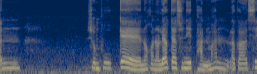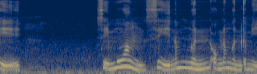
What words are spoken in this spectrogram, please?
อัน ชมพูแก่เนาะค่ะเนาะแล้วแต่ชนิดพันมันแล้วก็สี สีม่วง สีน้ำเงินออกน้ำเงินก็มี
